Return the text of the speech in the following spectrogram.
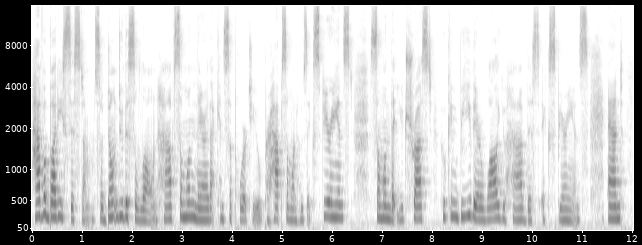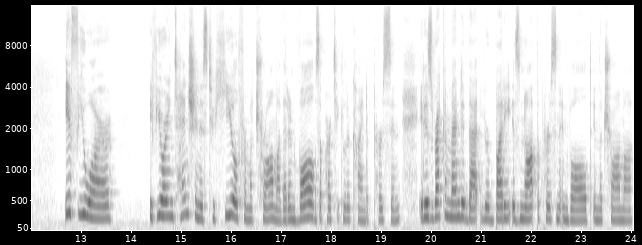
Have a buddy system. So don't do this alone. Have someone there that can support you, perhaps someone who's experienced, someone that you trust, who can be there while you have this experience. And if you are if your intention is to heal from a trauma that involves a particular kind of person, it is recommended that your buddy is not the person involved in the trauma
